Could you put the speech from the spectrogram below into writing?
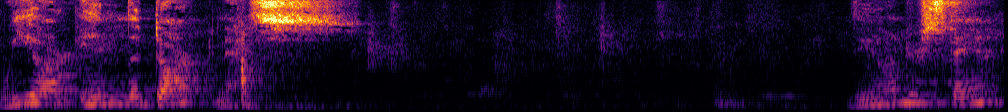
we are in the darkness. Do you understand?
